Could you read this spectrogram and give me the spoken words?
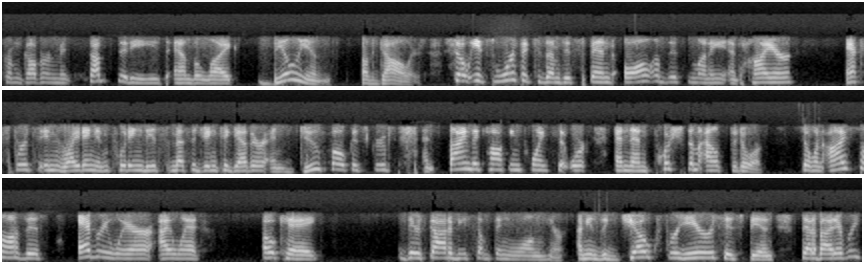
from government subsidies and the like billions of dollars. So it's worth it to them to spend all of this money and hire experts in writing and putting this messaging together and do focus groups and find the talking points that work and then push them out the door. So when I saw this everywhere, I went, okay, there's got to be something wrong here. I mean, the joke for years has been that about every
